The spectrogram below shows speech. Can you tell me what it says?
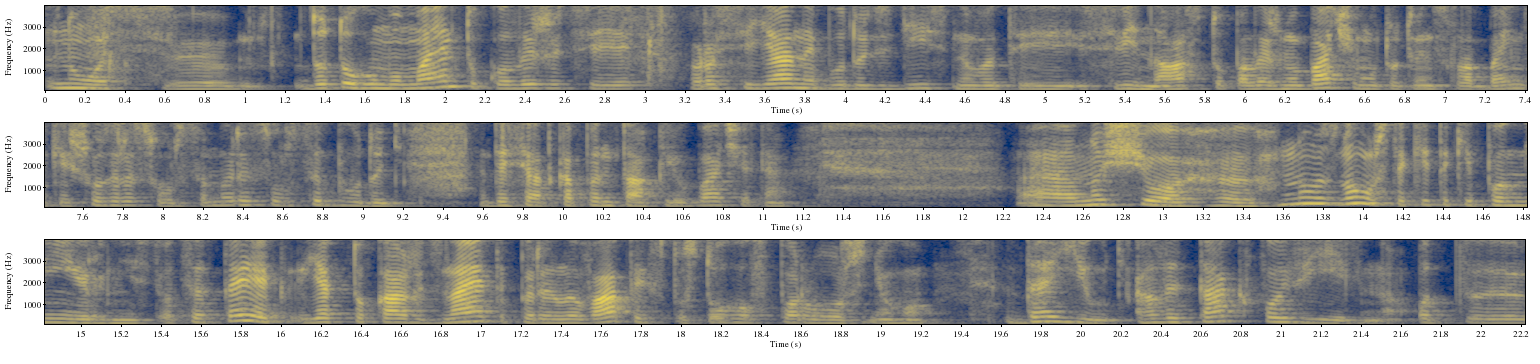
ну, ось, е, до того моменту, коли ж ці росіяни будуть здійснювати свій наступ, але ж ми бачимо, тут він слабенький. Що з ресурсами? Ресурси будуть. Десятка пентаклів, бачите? Е, Ну що, е, ну знову ж таки таки помірність. Оце те, як, як то кажуть, знаєте, переливати з пустого в порожнього. Дають, але так повільно. От е,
